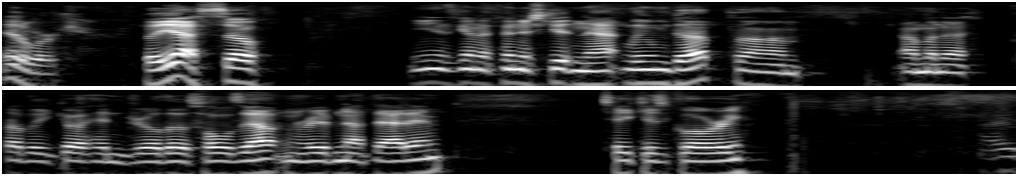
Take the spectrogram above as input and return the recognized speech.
it'll work. But yeah, so Ian's going to finish getting that loomed up. Um, I'm going to probably go ahead and drill those holes out and riv nut that in. Take his glory. I,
